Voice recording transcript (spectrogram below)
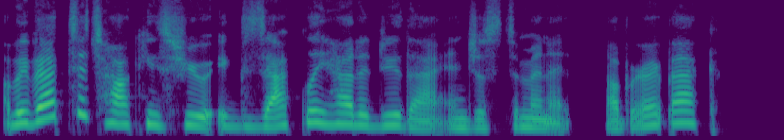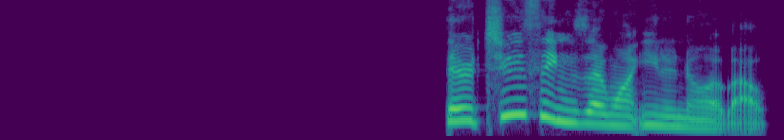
I'll be back to talk you through exactly how to do that in just a minute. I'll be right back. There are two things I want you to know about.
